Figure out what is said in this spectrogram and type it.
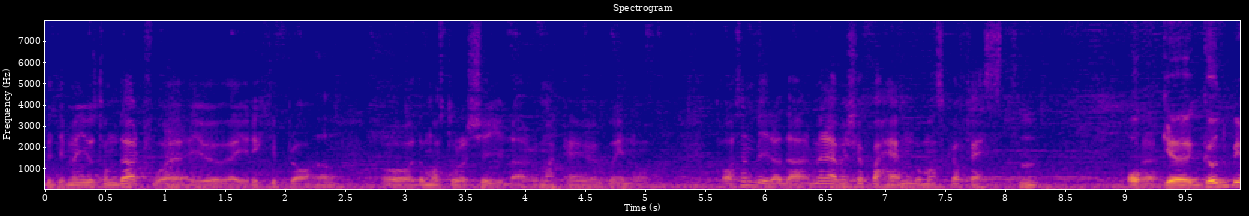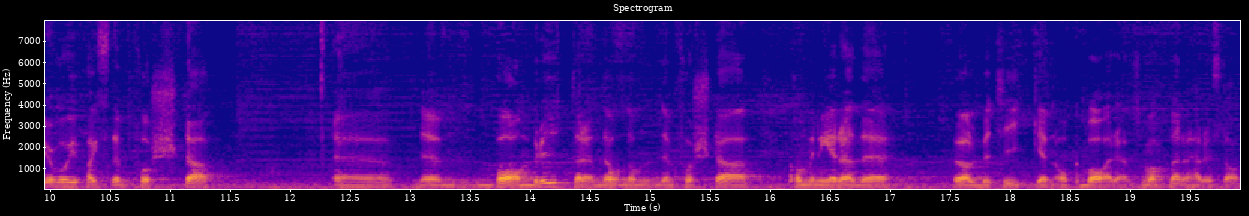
butiker, men just de där två är ju, är ju riktigt bra. Och de har stora kylar och man kan ju gå in och ta sig en bira där, men även köpa hem om man ska ha fest. Och eh, Good Beer var ju faktiskt den första eh, den banbrytaren, de, de, den första kombinerade ölbutiken och baren som öppnade här i stan.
